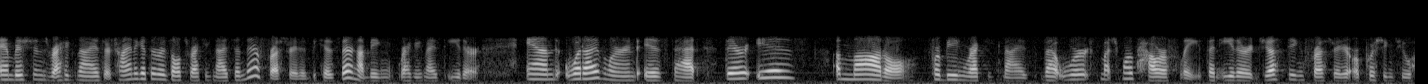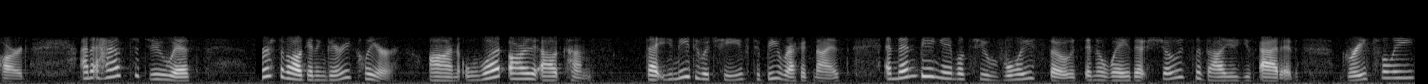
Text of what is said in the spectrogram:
ambitions recognized. They're trying to get the results recognized, and they're frustrated because they're not being recognized either. And what I've learned is that there is a model for being recognized that works much more powerfully than either just being frustrated or pushing too hard. And it has to do with First of all, getting very clear on what are the outcomes that you need to achieve to be recognized, and then being able to voice those in a way that shows the value you've added gracefully,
